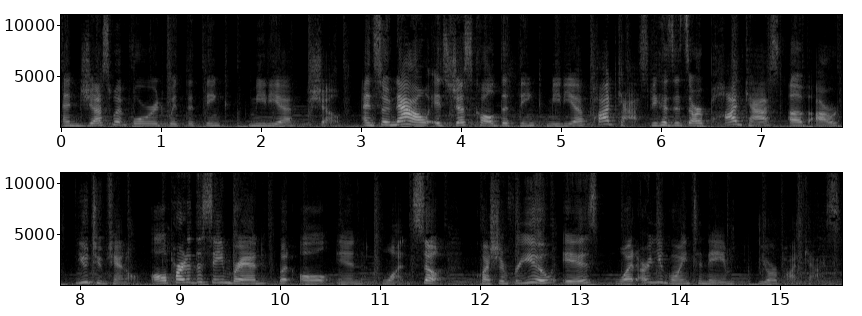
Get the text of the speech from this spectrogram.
and just went forward with the Think Media show. And so now it's just called the Think Media Podcast because it's our podcast of our YouTube channel, all part of the same brand, but all in one. So Question for you is what are you going to name your podcast?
